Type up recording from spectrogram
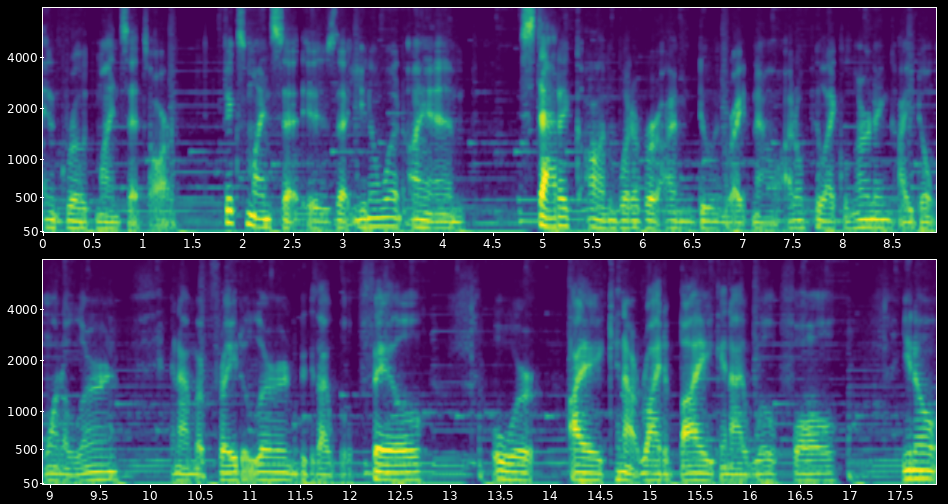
and growth mindsets are. Fixed mindset is that you know what, I am static on whatever I'm doing right now. I don't feel like learning, I don't want to learn and I'm afraid to learn because I will fail, or I cannot ride a bike and I will fall. You know,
